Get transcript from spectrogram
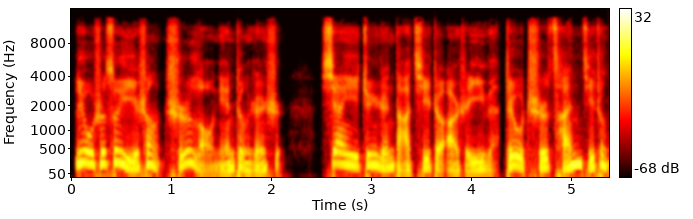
六十岁以上持老年证人士。现役军人打七折二十一元，只有持残疾证、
